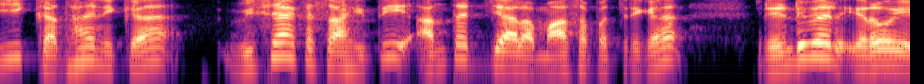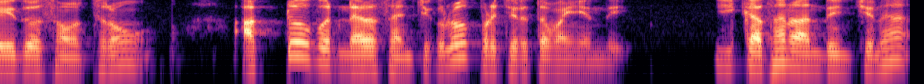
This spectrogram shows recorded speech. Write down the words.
ఈ కథానిక విశాఖ సాహితీ అంతర్జాల మాసపత్రిక రెండు వేల ఇరవై ఐదో సంవత్సరం అక్టోబర్ నెల సంచికలో ప్రచురితమైంది ఈ కథను అందించిన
